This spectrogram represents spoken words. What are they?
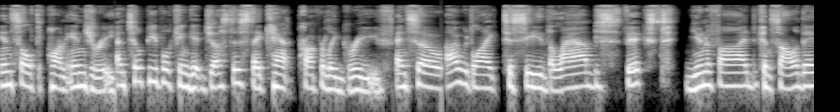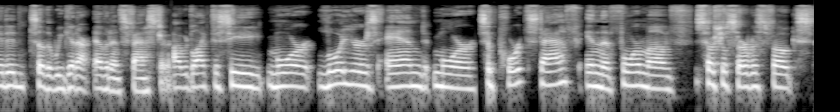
insult upon injury. Until people can get justice, they can't properly grieve. And so I would like to see the labs fixed, unified, consolidated so that we get our evidence faster. I would like to see more lawyers and more support staff in the form of social service folks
